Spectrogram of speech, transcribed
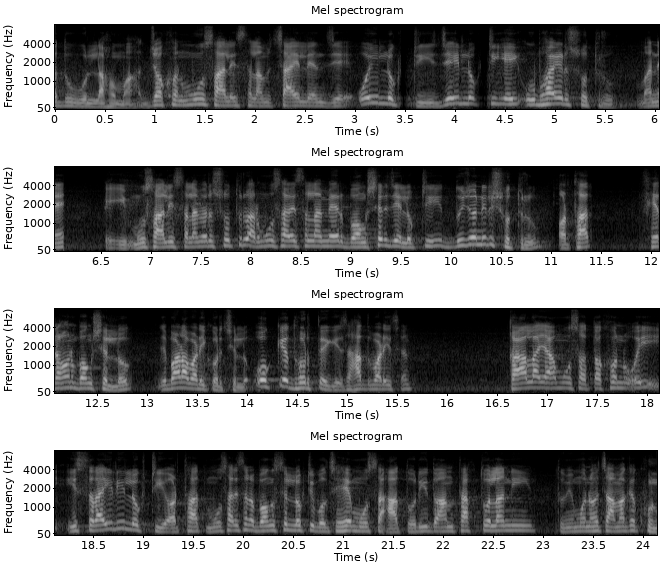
আদুউল্লাহমা যখন মুসা আলি সাল্লাম চাইলেন যে ওই লোকটি, যেই লোকটি এই উভয়ের শত্রু মানে এই মুসা আলি সাল্লামের শত্রু আর মুসা আলি সাল্লামের বংশের যে লোকটি, দুজনেরই শত্রু, অর্থাৎ ফেরাউন বংশের লোক যে বাড়াবাড়ি করছিল, ওকে ধরতে গিয়েছে, হাত বাড়িয়েছেন। কালা ইয়া মুসা, তখন ওই ইসরায়েলি লোকটি, অর্থাৎ মুসা আলি সাল্লাম বংশের লোকটি বলছে, হে মুসা আতরিদ আনতাক তোলানি তুমি মনে হচ্ছে আমাকে খুন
